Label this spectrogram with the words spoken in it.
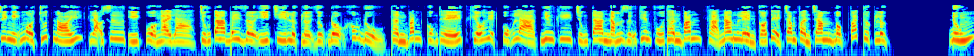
suy nghĩ một chút nói, lão sư, ý của ngài là, chúng ta bây giờ ý chí lực lợi dụng độ không đủ, thần văn cũng thế, khiếu huyệt cũng là, nhưng khi chúng ta nắm giữ thiên phú thần văn, khả năng liền có thể trăm phần trăm bộc phát thực lực. Đúng.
